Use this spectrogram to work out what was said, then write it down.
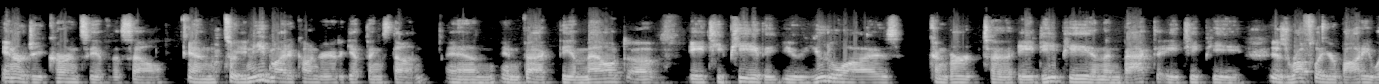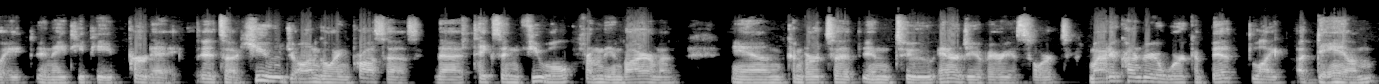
energy currency of the cell. And so you need mitochondria to get things done. And in fact, the amount of ATP that you utilize convert to ADP and then back to ATP is roughly your body weight in ATP per day. It's a huge ongoing process that takes in fuel from the environment and converts it into energy of various sorts. Mitochondria work a bit like a dam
